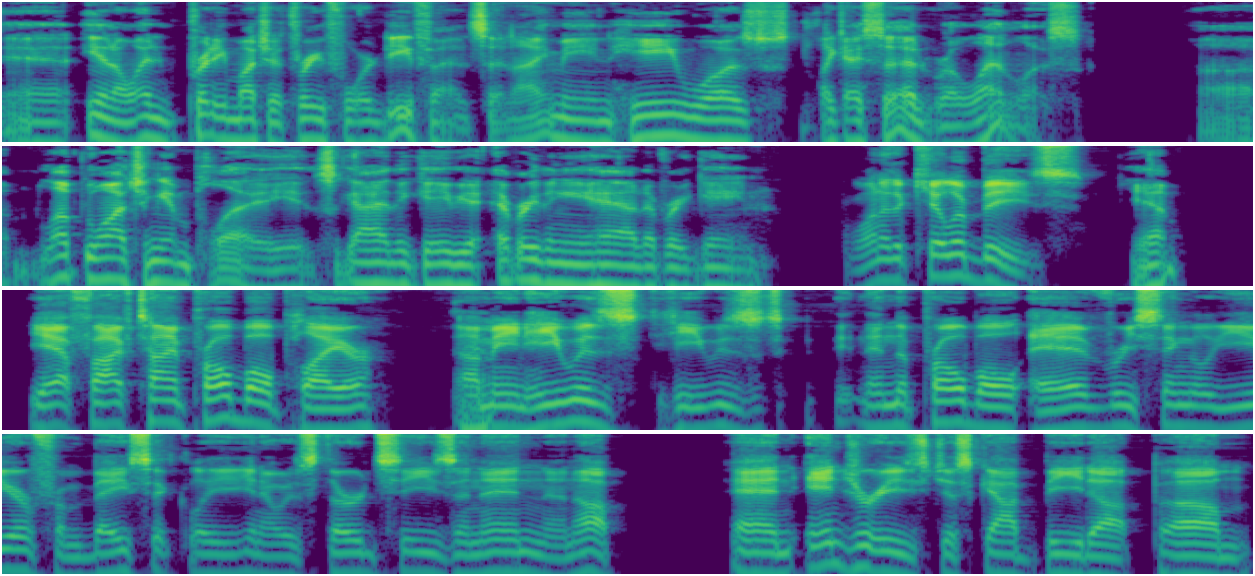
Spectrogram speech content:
and you know, and pretty much a three-four defense. And I mean, he was, like I said, relentless. Uh, loved watching him play. It's a guy that gave you everything he had every game. One of the killer bees. Yep. Yeah, five-time Pro Bowl player. I mean, he was he was in the Pro Bowl every single year from basically you know his third season in and up, and injuries just got beat up. Um,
